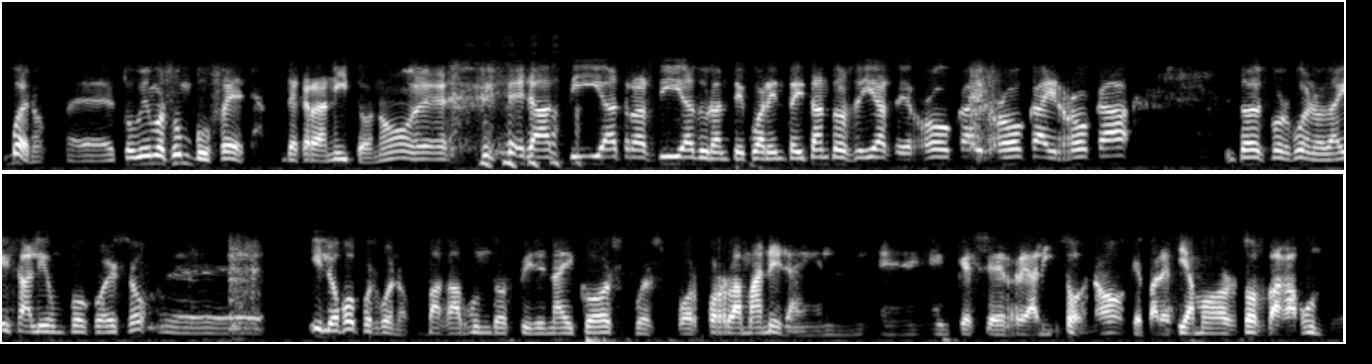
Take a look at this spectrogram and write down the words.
bueno, eh, tuvimos un buffet de granito, ¿no? Eh, era día tras día durante cuarenta y tantos días de roca y roca y roca. Entonces, pues bueno, de ahí salió un poco eso. y luego, pues bueno, vagabundos pirenaicos, pues por, por la manera en, en que se realizó, ¿no? Que parecíamos dos vagabundos.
